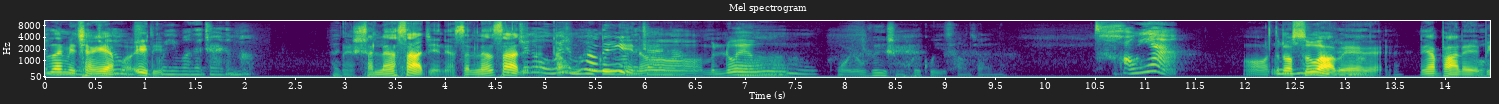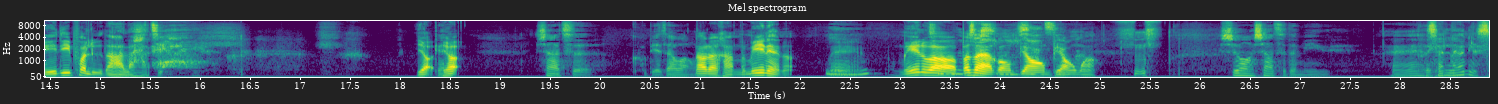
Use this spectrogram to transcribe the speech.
တသက်မြချန်ခဲ့ရမှာ 你 အေး 觉得 လေ 我是故意忘在这儿的吗？那你 ဇ 是， လန်းစကျင်တယ်ဇလန်းစကျင်တယ် 这个我为什么会故意忘在这儿呢 မလွယ်ဘူး 我又为什么会故意藏起来呢？讨厌！ အော်တော်တော်ဆိုးရပဲတဲ့ နင်ကဘာလဲဘေးဒီဖွက်လူသားလားယော့ယော့下次可别再忘了နောက်တစ်ခါမမေးနဲ့တော့မေးလို့ကပတ်စံအကောင်ပြောင်းပြောင်းမှာ希望下次的谜语哎ဇလန်းနေစ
